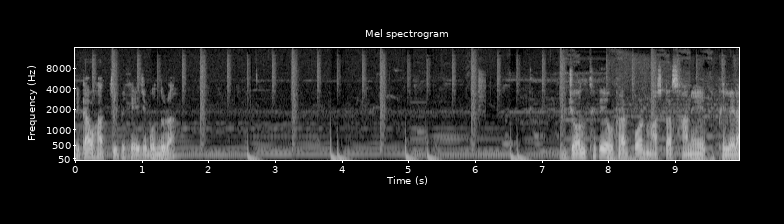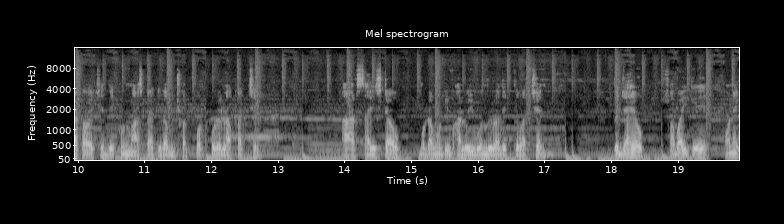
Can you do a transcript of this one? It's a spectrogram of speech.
এটাও হাত চিপে খেয়েছে বন্ধুরা। জল থেকে ওঠার পর মাছটা সানে ফেলে রাখা হয়েছে। দেখুন মাছটা কীরকম ঝটপট করে লাফাচ্ছে। আর সাইজটাও মোটামুটি ভালোই বন্ধুরা দেখতে পাচ্ছেন। তো যাই হোক, সবাইকে অনেক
